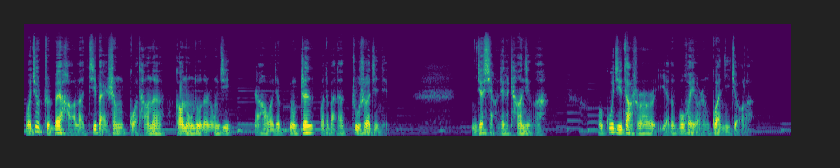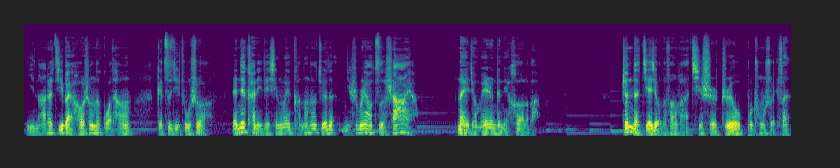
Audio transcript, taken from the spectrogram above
我就准备好了几百升果糖的高浓度的溶剂，然后我就用针我就把它注射进去，你就想这个场景啊，我估计到时候也都不会有人灌你酒了。你拿着几百毫升的果糖给自己注射，人家看你这行为，可能都觉得你是不是要自杀呀？那也就没人跟你喝了吧。真的解酒的方法其实只有补充水分，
